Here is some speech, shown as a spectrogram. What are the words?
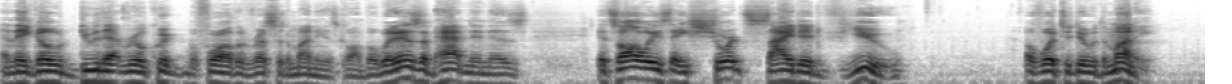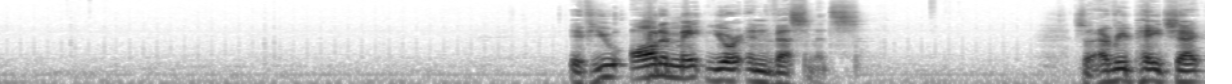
and they go do that real quick before all the rest of the money is gone. But what ends up happening is it's always a short sighted view of what to do with the money. if you automate your investments, so every paycheck,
